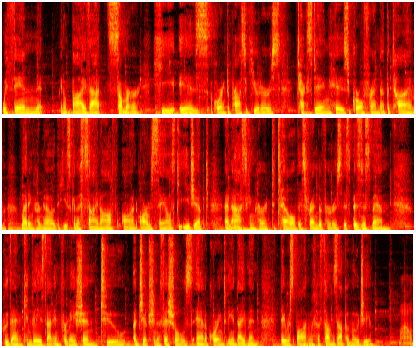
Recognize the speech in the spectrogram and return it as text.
within you know, by that summer, he is, according to prosecutors, texting his girlfriend at the time, letting her know that he's going to sign off on arms sales to Egypt and asking her to tell this friend of hers, this businessman, who then conveys that information to Egyptian officials. And according to the indictment, they respond with a thumbs up emoji. Wow.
